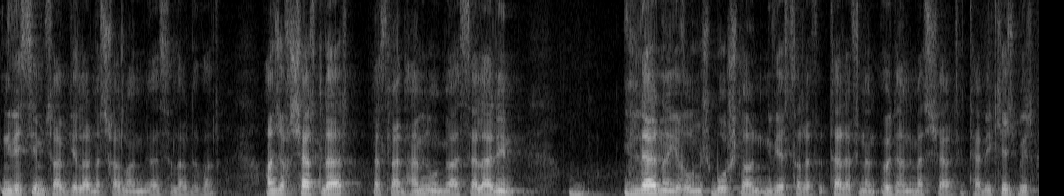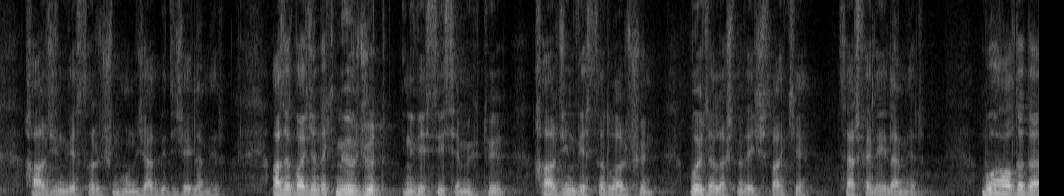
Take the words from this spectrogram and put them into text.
İnvestisiya müsabiqələrinə çıxarılan müəssisələr də var. Ancaq şərtlər, məsələn, həmin o müəssisələrin illərlə yığılmış borcların investor tərəfindən ödənilməsi şərti təbii ki, heç bir xarici investor üçün onu cəlb edici eləmir. Azərbaycandakı mövcud investisiya mühiti xarici investorlar üçün bu özəlləşmədə iştirakı sərfəli eləmir. Bu halda da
